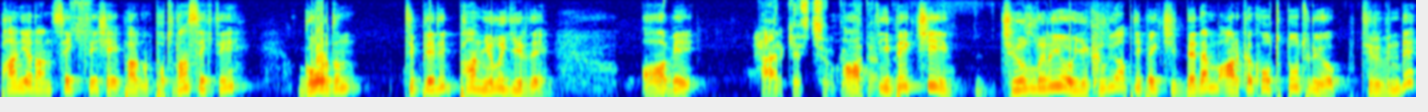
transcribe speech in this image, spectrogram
Panya'dan sekti. Şey pardon potadan sekti. Gordon tipledi. Panyalı girdi. Abi Herkes çılgına Abdi. İpekçi çıldırıyor. Yıkılıyor Abdi İpekçi. Dedem arka koltukta oturuyor tribünde.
